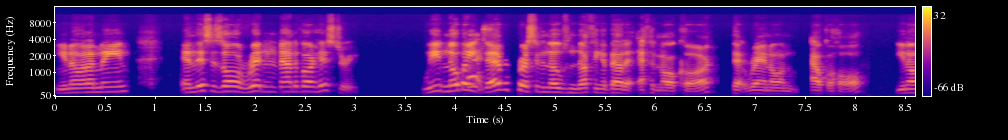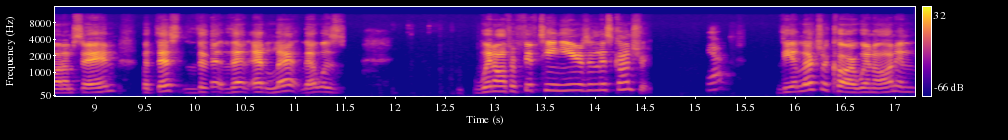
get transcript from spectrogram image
You know what I mean? and this is all written out of our history. We nobody, the average person knows nothing about an ethanol car that ran on alcohol. You know what I'm saying? But this that that that was went on for 15 years in this country. Yeah. The electric car went on, and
